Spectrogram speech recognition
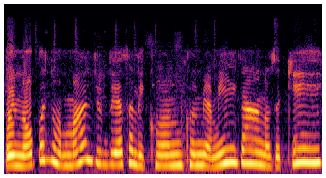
pues no, pues normal. Yo un día salí con, con mi amiga, no sé qué.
